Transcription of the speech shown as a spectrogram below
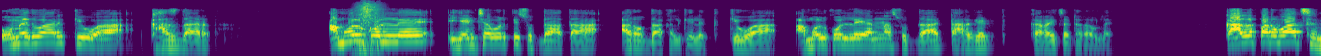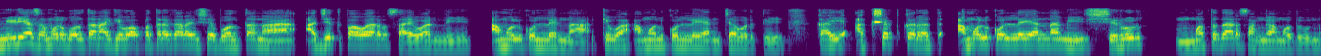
उमेदवार किंवा खासदार अमोल कोल्हे यांच्यावरती सुद्धा आता आरोप दाखल केलेत किंवा अमोल कोल्हे यांना सुद्धा टार्गेट करायचं ठरवलंय. काल परवाच मीडिया समोर बोलताना किंवा पत्रकारांशी बोलताना अजित पवार साहेबांनी अमोल कोल्हेंना किंवा अमोल कोल्हे यांच्यावरती काही आक्षेप करत अमोल कोल्हे यांना मी शिरूर मतदारसंघामधून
